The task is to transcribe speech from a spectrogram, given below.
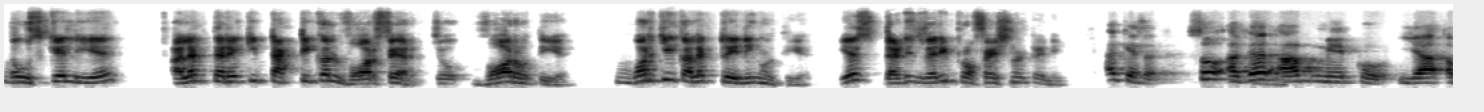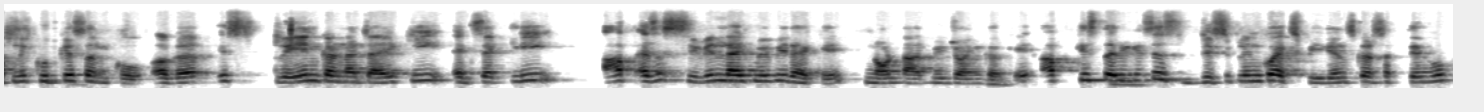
तो उसके लिए अलग तरह की टैक्टिकल वॉरफेयर जो वॉर होती है वॉर की एक अलग ट्रेनिंग होती है। Yes that is very professional training okay sir so अगर आप मेरे को या अपने खुद के सन को अगर इस ट्रेन करना चाहे कि एग्जैक्टली exactly आप एज अ सिविल लाइफ में भी रह के नॉट आर्मी ज्वाइन करके आप किस तरीके से डिसिप्लिन को एक्सपीरियंस कर सकते हो?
